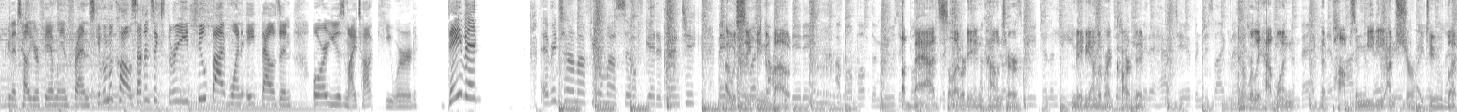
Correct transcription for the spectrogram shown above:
you're going to tell your family and friends. Give them a call, 763 251 8000, or use my talk keyword David. Every time I feel myself getting frantic, maybe I was thinking about did it. I bump up the music, a bad celebrity encounter, maybe on the red carpet. I don't really have one that pops immediately. I'm sure I do, but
